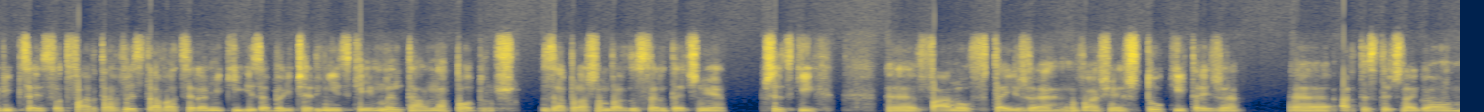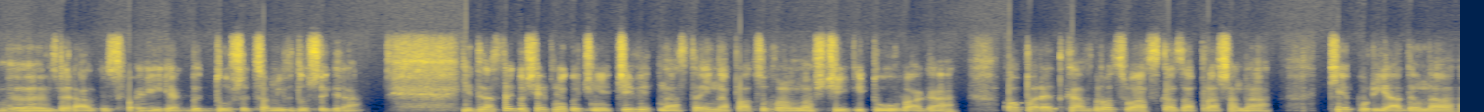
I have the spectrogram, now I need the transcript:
lipca jest otwarta wystawa ceramiki Izabeli Czernickiej Mentalna Podróż. Zapraszam bardzo serdecznie wszystkich e, fanów tejże właśnie sztuki, tejże artystycznego e, wyrazu swojej jakby duszy, co mi w duszy gra. 11 sierpnia o godzinie 19 na Placu Wolności i tu uwaga, operetka wrocławska zaprasza na Kiepuriadę na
